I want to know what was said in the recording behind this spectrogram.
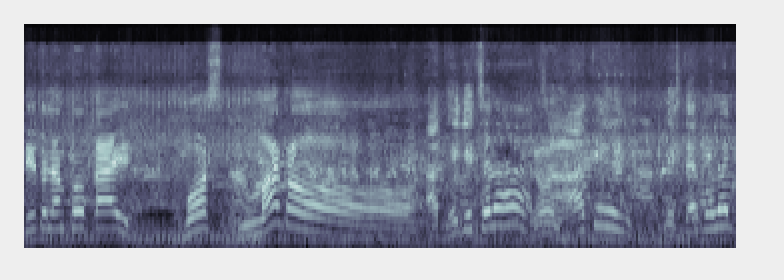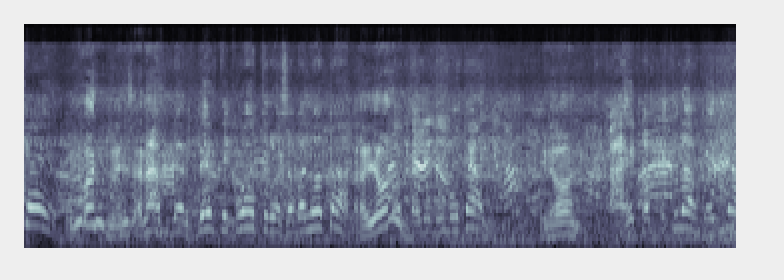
Dito lang po kay Boss Marco. At higit sa lahat, Yun. sa ating Mr. Palengke. Yun, yun sana. Number 24 sa balota. Ayun. Huwag kalilimutan. Yun. Kahit ang pito lang, pwede na.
